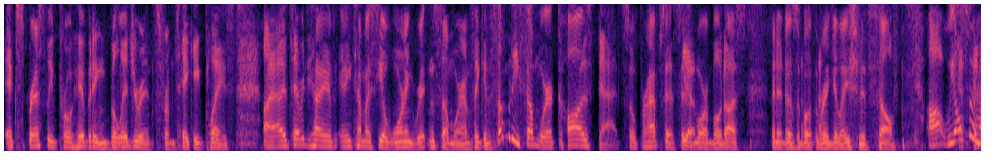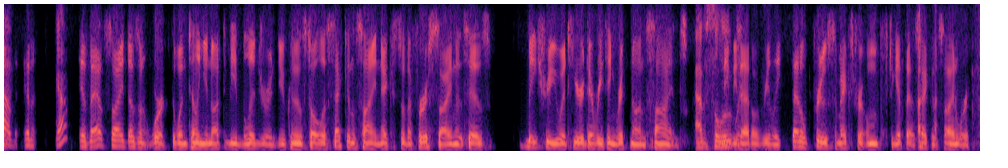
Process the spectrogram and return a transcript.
expressly prohibiting belligerence from taking place. Uh, it's every time anytime I see a warning written somewhere, I'm thinking somebody somewhere caused that. So perhaps that says yeah. more about us than it does about the regulation itself. Uh, we also and, have. And, yeah. If that sign doesn't work, the one telling you not to be belligerent, you can install a second sign next to the first sign that says make sure you adhere to everything written on signs. Absolutely. Maybe that'll really that'll produce some extra oomph to get that second sign work.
